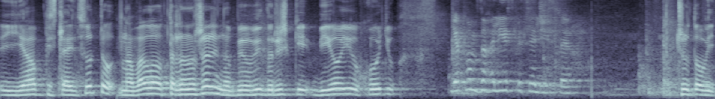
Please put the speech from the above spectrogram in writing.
Я після інсульту на велотренажері на біговій доріжці бігаю, ходжу. Як вам взагалі спеціалісти? Чудові,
